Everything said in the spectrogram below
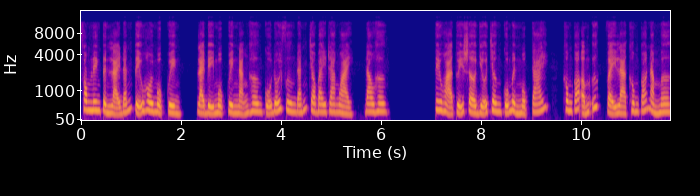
Phong liên tình lại đánh tiểu hôi một quyền, lại bị một quyền nặng hơn của đối phương đánh cho bay ra ngoài, đau hơn. Tiêu họa thủy sờ giữa chân của mình một cái, không có ẩm ướt vậy là không có nằm mơ,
